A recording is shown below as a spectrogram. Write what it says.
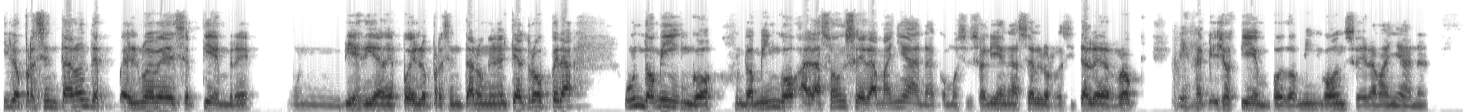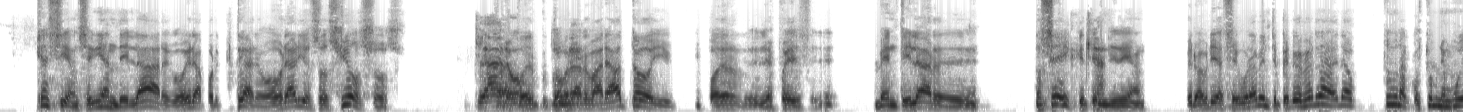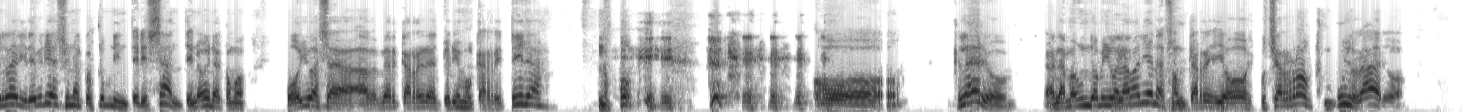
y lo presentaron el 9 de septiembre, un 10 días después lo presentaron en el Teatro Ópera, un domingo, un domingo a las 11 de la mañana, como se solían hacer los recitales de rock en aquellos tiempos, domingo 11 de la mañana. ¿Qué hacían? Seguían de largo, era porque, claro, horarios ociosos. Claro. Para poder cobrar barato y y poder después eh, ventilar, eh, no sé qué tendrían, pero habría seguramente, pero es verdad, era toda una costumbre muy rara y debería ser una costumbre interesante, ¿no? Era como, o ibas a, ver carrera de turismo carretera, ¿no? o, claro, un domingo a la mañana son carreras, o escuchar rock, muy raro,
